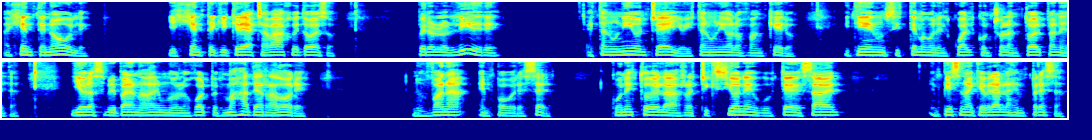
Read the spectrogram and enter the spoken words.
Hay gente noble. Y hay gente que crea trabajo y todo eso. Pero los líderes están unidos entre ellos y están unidos a los banqueros. Y tienen un sistema con el cual controlan todo el planeta. Y ahora se preparan a dar uno de los golpes más aterradores nos van a empobrecer. Con esto de las restricciones, ustedes saben, empiezan a quebrar las empresas.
